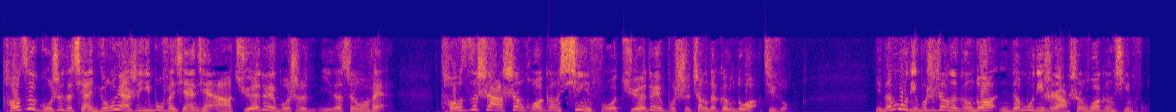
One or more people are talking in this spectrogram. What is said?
投资股市的钱永远是一部分闲钱啊，绝对不是你的生活费。投资是让生活更幸福，绝对不是挣的更多。记住，你的目的不是挣的更多，你的目的是让生活更幸福。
